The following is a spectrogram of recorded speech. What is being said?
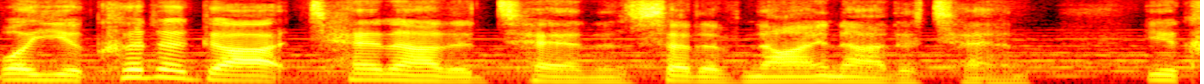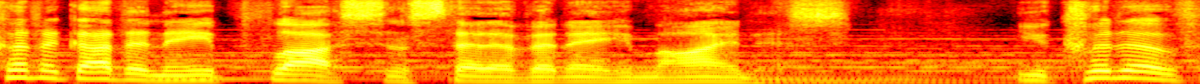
well, you could have got 10 out of 10 instead of 9 out of 10. You could have got an A plus instead of an A minus. You could have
